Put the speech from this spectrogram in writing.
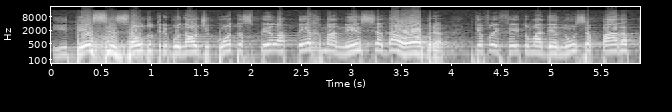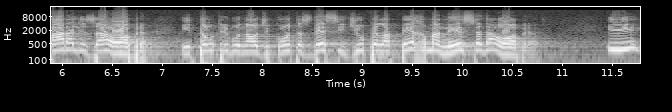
E decisão do Tribunal de Contas pela permanência da obra, porque foi feita uma denúncia para paralisar a obra. Então o Tribunal de Contas decidiu pela permanência da obra. E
